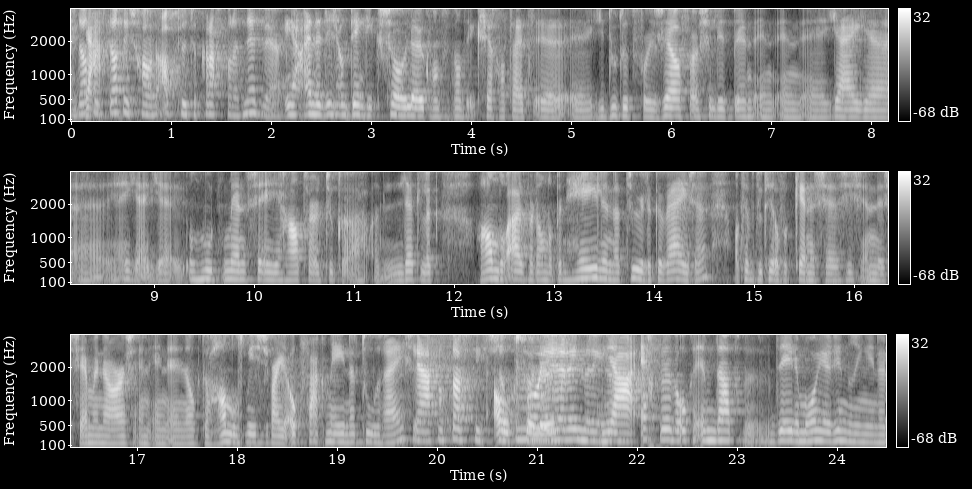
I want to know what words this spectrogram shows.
En dat, Ja. is, dat is gewoon de absolute kracht van het netwerk. Ja, en het is ook denk ik zo leuk, want, want ik zeg altijd, eh, eh, je doet het voor jezelf als je lid bent en, en eh, jij, jij, jij ontmoet mensen en je haalt er natuurlijk letterlijk handel uit, maar dan op een hele natuurlijke wijze. Want we hebben natuurlijk heel veel kennissessies en de seminars en, en, en ook de handelsmissies waar je ook vaak mee naartoe reist. Ja, fantastisch. Ook mooie leuk. herinneringen. Ja, echt, we hebben ook inderdaad, we delen mooie herinneringen inderdaad.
